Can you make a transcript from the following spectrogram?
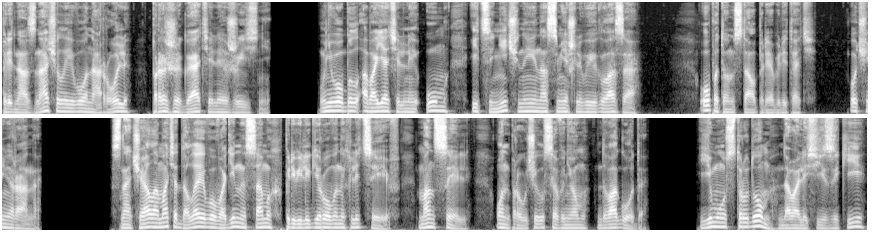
предназначила его на роль прожигателя жизни. У него был обаятельный ум и циничные насмешливые глаза. Опыт он стал приобретать очень рано. Сначала мать отдала его в один из самых привилегированных лицеев – Мансель. Он проучился в нем два года. Ему с трудом давались языки,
